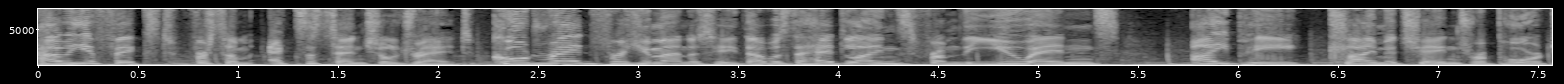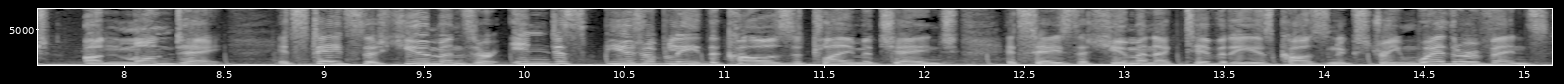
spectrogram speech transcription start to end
How are you fixed for some existential dread? Code Red for Humanity. That was the headlines from the UN's IP climate change report on Monday. It states that humans are indisputably the cause of climate change. It says that human activity is causing extreme weather events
